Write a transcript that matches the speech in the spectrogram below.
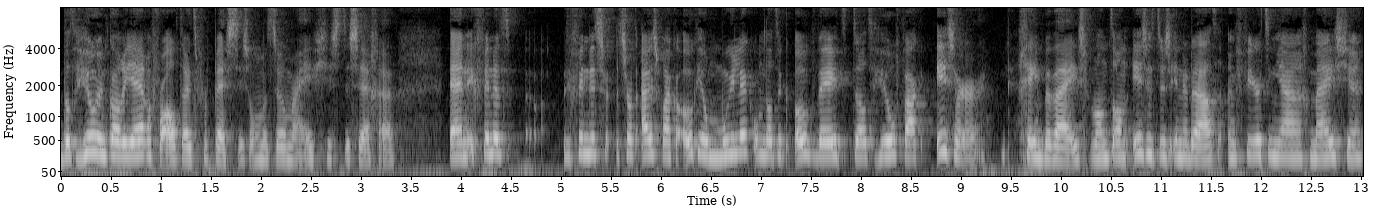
dat heel hun carrière voor altijd verpest is, om het zo maar eventjes te zeggen. En ik vind het ik vind dit soort uitspraken ook heel moeilijk, omdat ik ook weet dat heel vaak is er geen bewijs. Want dan is het dus inderdaad een 14-jarig meisje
